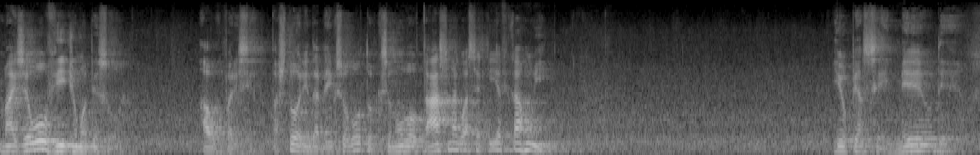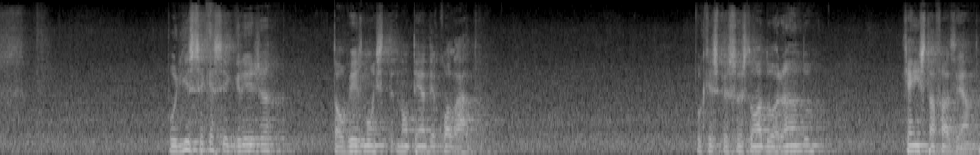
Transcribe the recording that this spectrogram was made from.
Mas eu ouvi de uma pessoa algo parecido. Pastor, ainda bem que o senhor voltou, porque se eu não voltasse, o negócio aqui ia ficar ruim. E eu pensei, meu Deus, por isso é que essa igreja talvez não, não tenha decolado. Porque as pessoas estão adorando quem está fazendo.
